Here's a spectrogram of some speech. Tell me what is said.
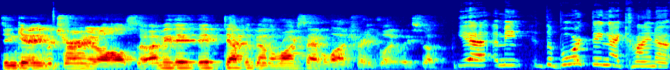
didn't get any return at all. So I mean, they they've definitely been on the wrong side of a lot of trades lately. So Yeah, I mean the Bourque thing. I kind of,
